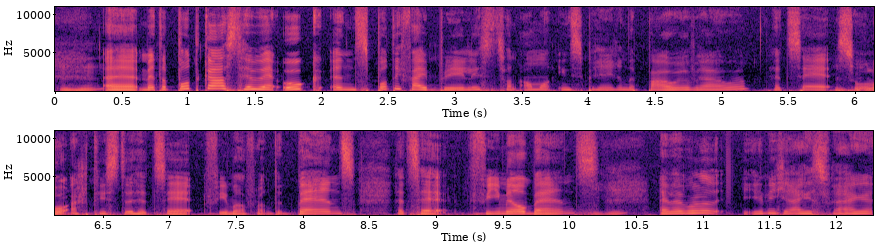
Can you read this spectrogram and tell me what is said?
Mhm. Eh, met de podcast hebben wij ook een Spotify-playlist van allemaal inspirerende powervrouwen. Het zij Mhm. solo-artiesten, het zij female-fronted bands, het zij female bands. Mhm. En wij willen jullie graag eens vragen,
